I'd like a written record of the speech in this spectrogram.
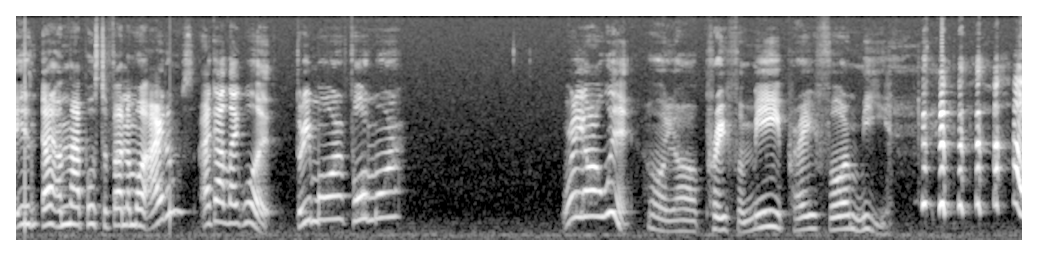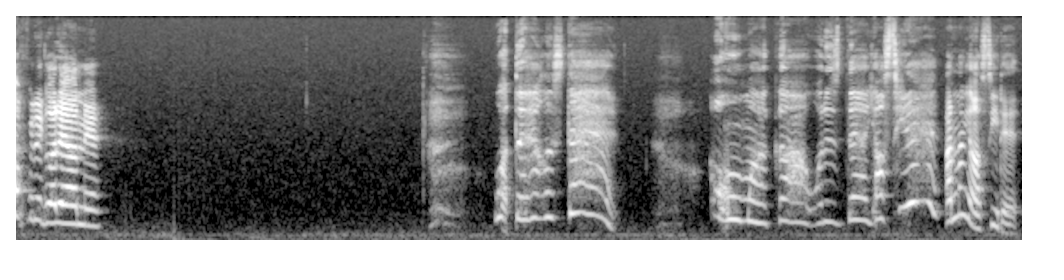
I- I'm not supposed to find no more items? I got like what? Three more? Four more? Where y'all went? Oh y'all pray for me, pray for me. I'm gonna go down there. What the hell is that? Oh my god, what is that? Y'all see that? I know y'all see that.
